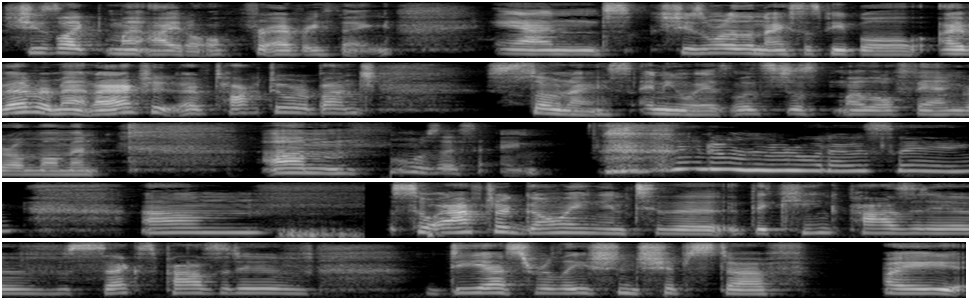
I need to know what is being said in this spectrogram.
She's like my idol for everything. And she's one of the nicest people I've ever met. I actually I've talked to her a bunch. So nice. Anyways, that's just my little fangirl moment. Um, what was I saying? I don't remember what I was saying. Um, so after going into the the kink positive, sex positive, DS relationship stuff, I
